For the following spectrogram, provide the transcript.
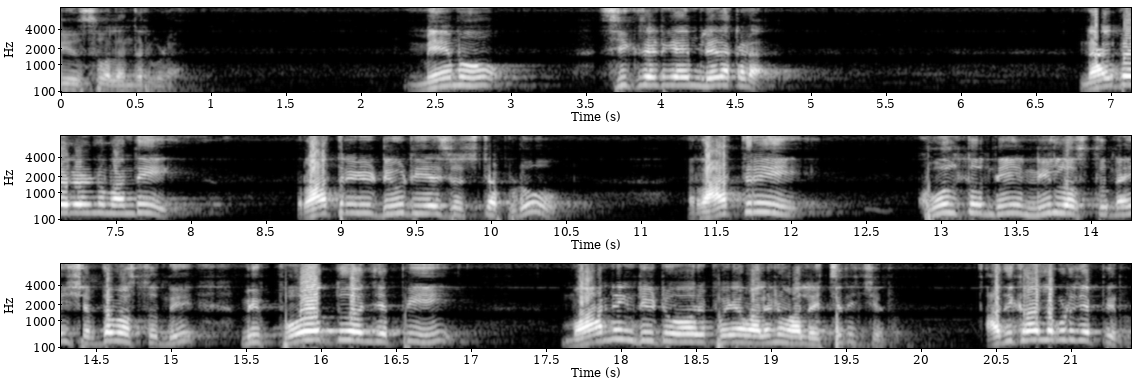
న్యూస్ వాళ్ళందరూ కూడా. మేము సీక్రెట్గా ఏం లేదు అక్కడ. నలభై రెండు మంది రాత్రి డ్యూటీ చేసి వచ్చేటప్పుడు రాత్రి కూలుతుంది నీళ్ళు వస్తున్నాయి శబ్దం వస్తుంది మీరు పోవద్దు అని చెప్పి మార్నింగ్ డ్యూటీ పోయే వాళ్ళని వాళ్ళు హెచ్చరించారు. అధికారులు కూడా చెప్పారు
